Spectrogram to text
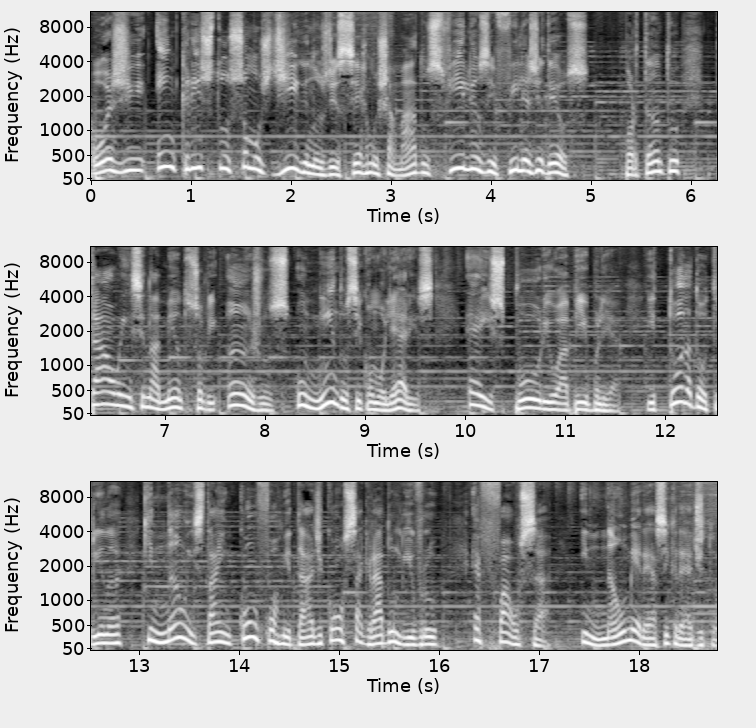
Hoje, em Cristo, somos dignos de sermos chamados filhos e filhas de Deus. Portanto, tal ensinamento sobre anjos unindo-se com mulheres é espúrio à Bíblia, e toda doutrina que não está em conformidade com o sagrado livro é falsa e não merece crédito.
